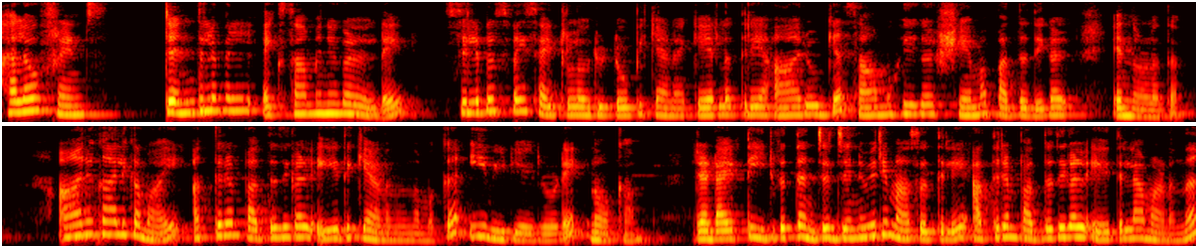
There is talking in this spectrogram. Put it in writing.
ഹലോ ഫ്രണ്ട്സ് ടെൻത്ത് ലെവൽ എക്സാമിനുകളുടെ സിലബസ് വൈസ് ആയിട്ടുള്ള ഒരു ടോപ്പിക്കാണ് കേരളത്തിലെ ആരോഗ്യ സാമൂഹിക ക്ഷേമ പദ്ധതികൾ എന്നുള്ളത്. ആനുകാലികമായി അത്തരം പദ്ധതികൾ ഏതൊക്കെയാണെന്ന് നമുക്ക് ഈ വീഡിയോയിലൂടെ നോക്കാം. രണ്ടായിരത്തി ഇരുപത്തഞ്ച് ജനുവരി മാസത്തിലെ അത്തരം പദ്ധതികൾ ഏതെല്ലാമാണെന്ന്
